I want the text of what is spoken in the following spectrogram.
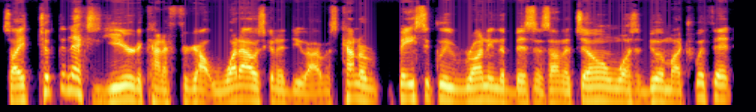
So I took the next year to kind of figure out what I was going to do. I was kind of basically running the business on its own, wasn't doing much with it.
